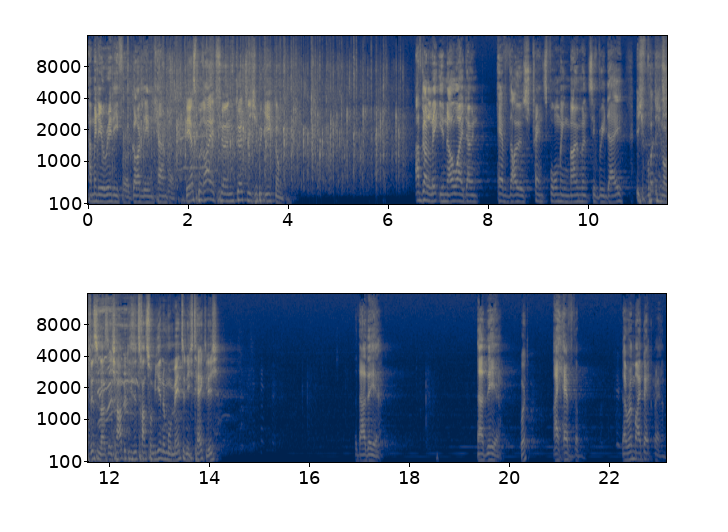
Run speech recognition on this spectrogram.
How many are ready for a godly encounter? Wer ist bereit für eine göttliche Begegnung? I've got to let you know I don't have those transforming moments every day. Ich wollte euch noch wissen lassen, ich habe diese transformierenden Momente nicht täglich, But they're there. They're there. What? I have them. They're in my background.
